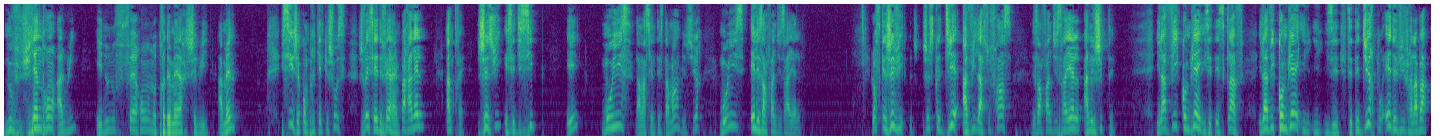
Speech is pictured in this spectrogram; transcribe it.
Nous viendrons à lui et nous nous ferons notre demeure chez lui. Amen. Ici, j'ai compris quelque chose. Je vais essayer de faire un parallèle entre Jésus et ses disciples et Moïse dans l'Ancien Testament, bien sûr, Moïse et les enfants d'Israël. Lorsque, Dieu a vu la souffrance des enfants d'Israël en Égypte, il a vu combien ils étaient esclaves. Il a vu combien il, il, c'était dur pour eux de vivre là-bas.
